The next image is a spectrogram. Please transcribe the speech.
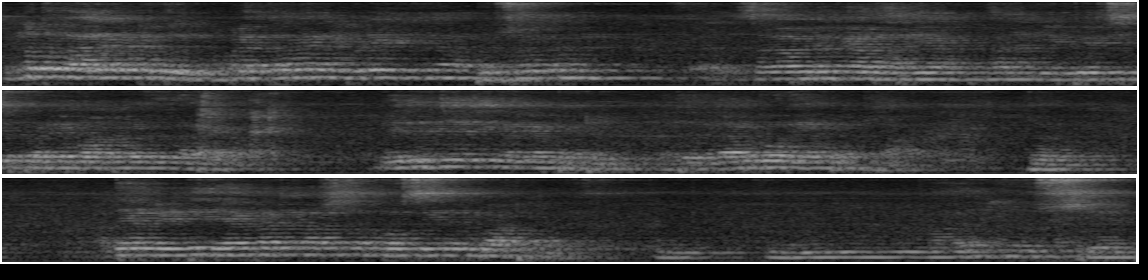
ഇന്നത്തെ കാലഘട്ടത്തിൽ നമ്മൾ എത്ര പേർ ഇവിടെ ഇരിക്കുന്ന പുരുഷോത്തമൻ സഹാബിനൊക്കെ അതറിയാം കാരണം കെ പി എസ് സിന്റെ പഴയ പാട്ടുകൾ നിങ്ങൾക്ക് അറിയാം വേദി ചേച്ചിക്ക് അറിയാൻ പറ്റും അത് എല്ലാവർക്കും അറിയാൻ പറ്റില്ല അപ്പോൾ അദ്ദേഹം എഴുതി ദേവരാജ മാഷ് ചെയ്തൊരു പാട്ടുണ്ട് മനുഷ്യൻ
